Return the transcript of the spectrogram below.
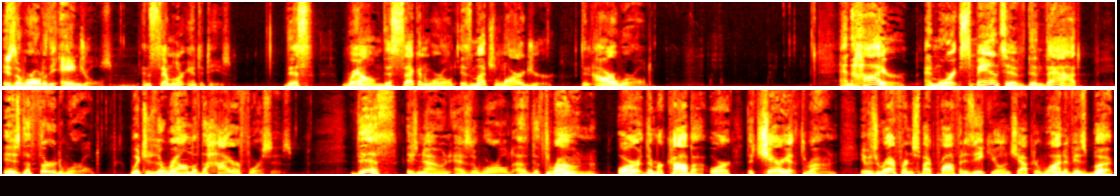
is the world of the angels and similar entities. This realm, this second world, is much larger than our world and higher and more expansive than that is the third world, which is the realm of the higher forces. This is known as the world of the throne, or the Merkaba, or the chariot throne. It was referenced by prophet Ezekiel in chapter 1 of his book,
